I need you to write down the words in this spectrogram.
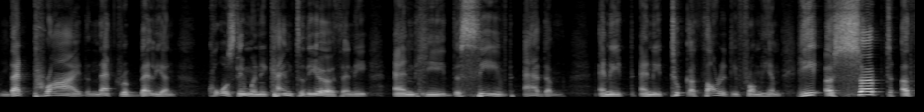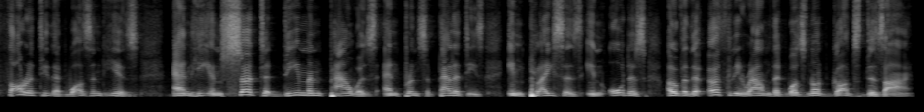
And that pride and that rebellion caused him when he came to the earth and he, and he deceived Adam and he, and he took authority from him. He usurped authority that wasn't his. And he inserted demon powers and principalities in places, in orders over the earthly realm that was not God's design.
